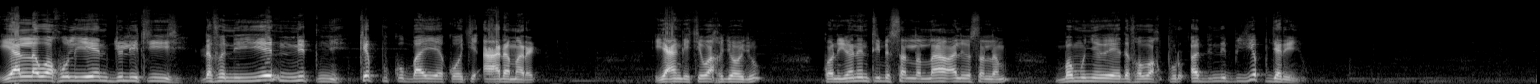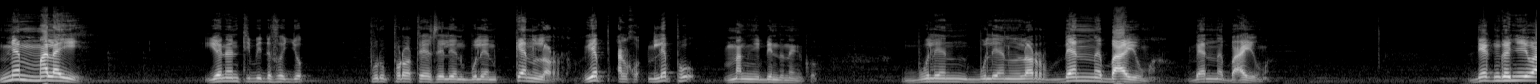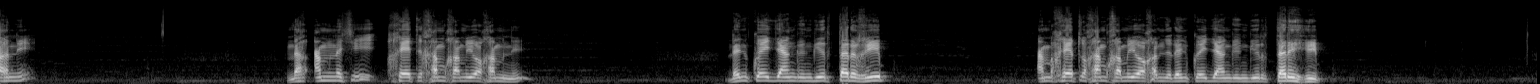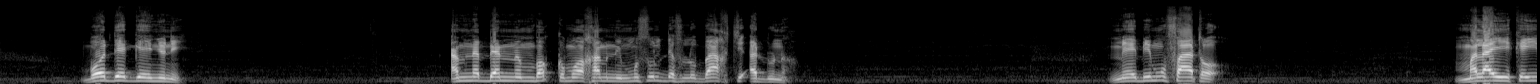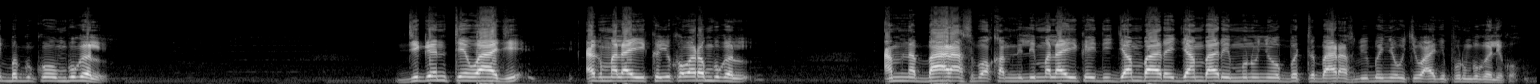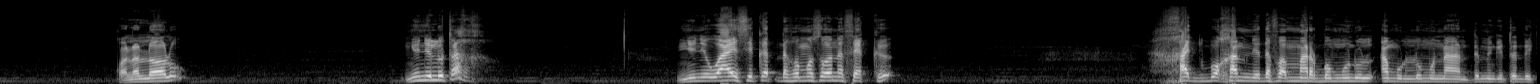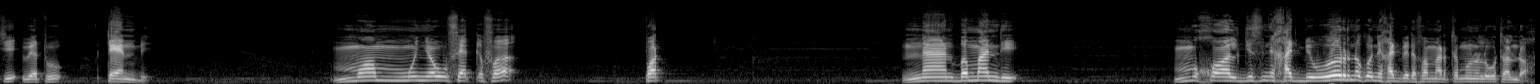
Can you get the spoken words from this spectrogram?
yàlla waxul yéen jullit yi dafa ni yéen nit ñi képp ku bàyyeekoo ci aadama rek yaa ngi ci wax jooju kon yonent bi sallallahu alayhi wa sallam ba mu ñëwee dafa wax pour addina bi yëpp jariñu même mala yi yonent bi dafa jóg pour protéger leen bu leen kenn lor yëpp alxo lépp mag ñi bind nañ ko bu leen bu leen lor benn bàyyuma benn bàyyuma dégg nga ñuy wax ni ndax am na ci xeeti xam-xam yoo xam ni dañ koy jàng ngir tarxiib am xeetu xam-xam yoo xam ne dañ koy jàng ngir tarxiib boo déggee ñu ni am na benn mbokk moo xam ni musul def lu baax ci àdduna mais bi mu faatoo malaayika yi bëgg koo mbugal diggante waa ji ak malaayika yu ko war a mbugal am na baaraas boo xam ne li malaayika yi di jàmbaare jàmbaare mënuñoo bëtt baaraas bi ba ñëw ci waa ji pour mbugali ko xoolal loolu ñu ni lu tax ñu ni waay si kat dafa mosoon a fekk xaj boo xam ne dafa mar ba mënul amul lu mu naan te mi ngi tëdd ci wetu teen bi moom mu ñëw fekk fa pot naan ba màndi mu xool gis ni xaj bi wóor na ko ni xaj bi dafa mar te mënul wutal ndox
